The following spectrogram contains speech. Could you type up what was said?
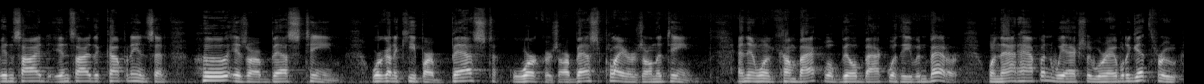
inside, inside the company and said, who is our best team? We're going to keep our best workers, our best players on the team. And then when we come back, we'll build back with even better. When that happened, we actually were able to get through,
